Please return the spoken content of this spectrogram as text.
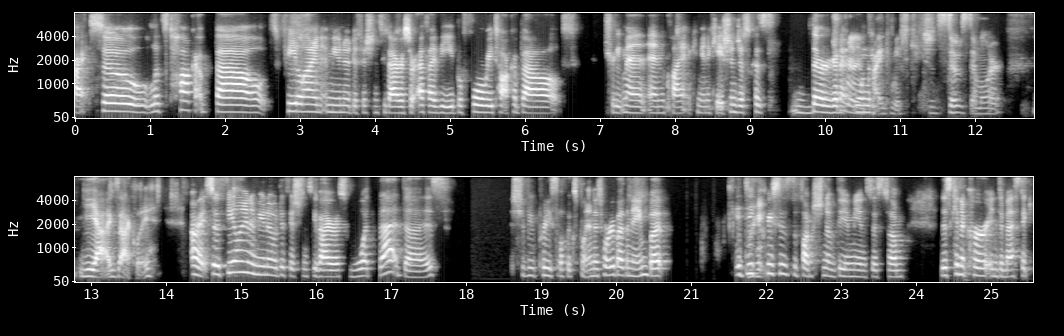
All right, so let's talk about feline immunodeficiency virus or FIV before we talk about treatment and client communication just because they're gonna Treatment when and client communication is so similar. yeah exactly all right so feline immunodeficiency virus what that does should be pretty self-explanatory by the name but it Right. decreases the function of the immune system this can occur in domestic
